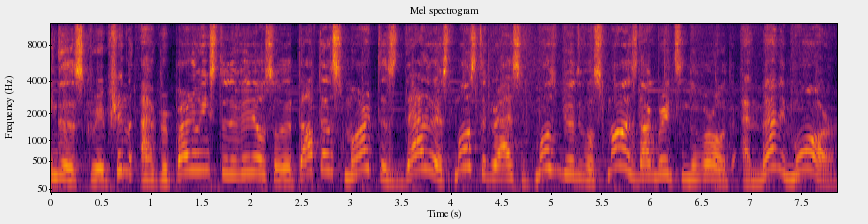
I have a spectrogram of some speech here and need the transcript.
In the description, I have prepared links to the videos of the top 10 smartest, deadliest, most aggressive, most beautiful, smallest dog breeds in the world, and many more.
